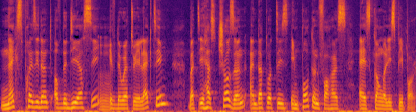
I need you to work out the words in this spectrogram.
next president of the DRC mm. if they were to elect him. But he has chosen, and that's what is important for us as Congolese people.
